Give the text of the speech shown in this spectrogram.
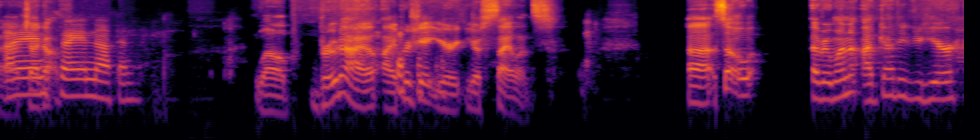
Uh, I ain't saying nothing. Well, Bruna, I, I appreciate your your silence. Uh, so, everyone, I've guided you here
